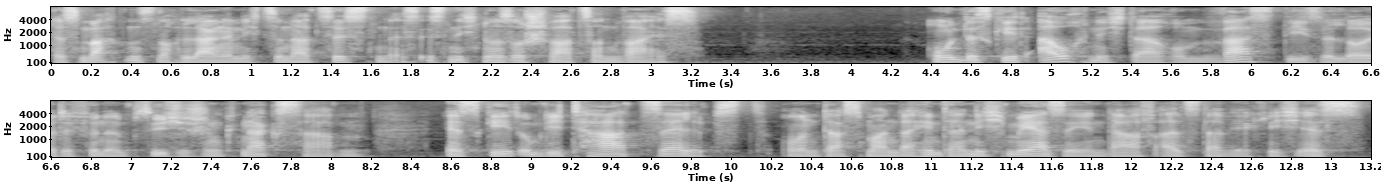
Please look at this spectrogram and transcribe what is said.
Das macht uns noch lange nicht zu Narzissten. Es ist nicht nur so schwarz und weiß. Und es geht auch nicht darum, was diese Leute für einen psychischen Knacks haben. Es geht um die Tat selbst und dass man dahinter nicht mehr sehen darf, als da wirklich ist.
